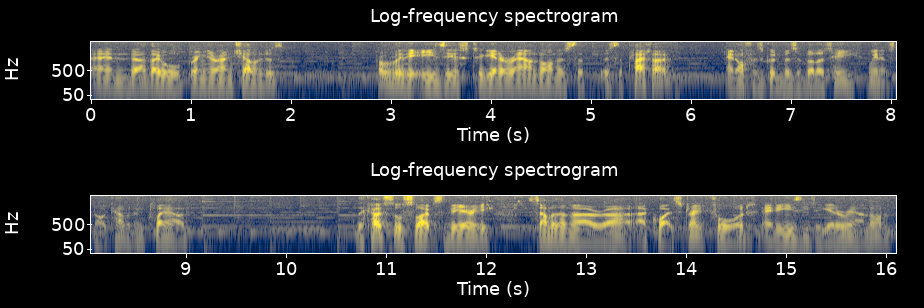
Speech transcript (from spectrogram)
and uh, they all bring their own challenges. Probably the easiest to get around on is the, is the plateau and offers good visibility when it's not covered in cloud. The coastal slopes vary. Some of them are, uh, are quite straightforward and easy to get around on.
